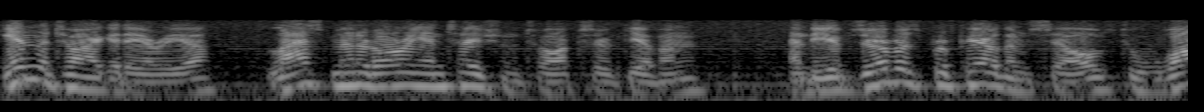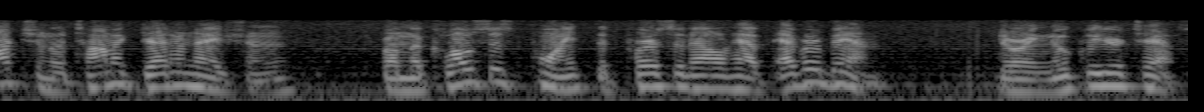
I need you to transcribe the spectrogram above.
In the target area, last-minute orientation talks are given, and the observers prepare themselves to watch an atomic detonation from the closest point that personnel have ever been during nuclear tests.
